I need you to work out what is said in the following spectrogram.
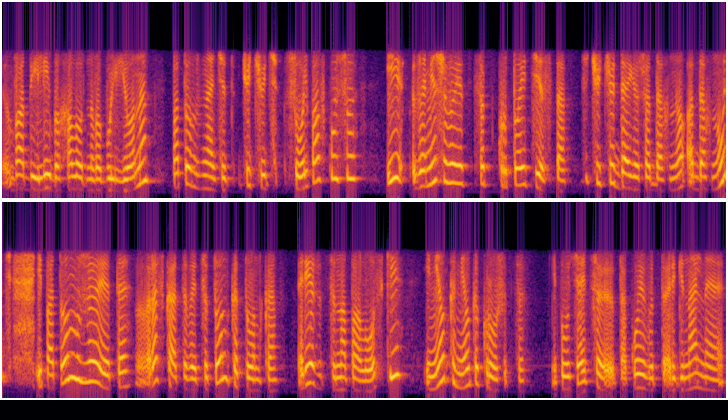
воды либо холодного бульона, потом, значит, чуть-чуть соль по вкусу и замешивается крутое тесто чуть-чуть даешь отдохну, отдохнуть, и потом уже это раскатывается тонко-тонко, режется на полоски и мелко-мелко крошится. И получается такое вот оригинальная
